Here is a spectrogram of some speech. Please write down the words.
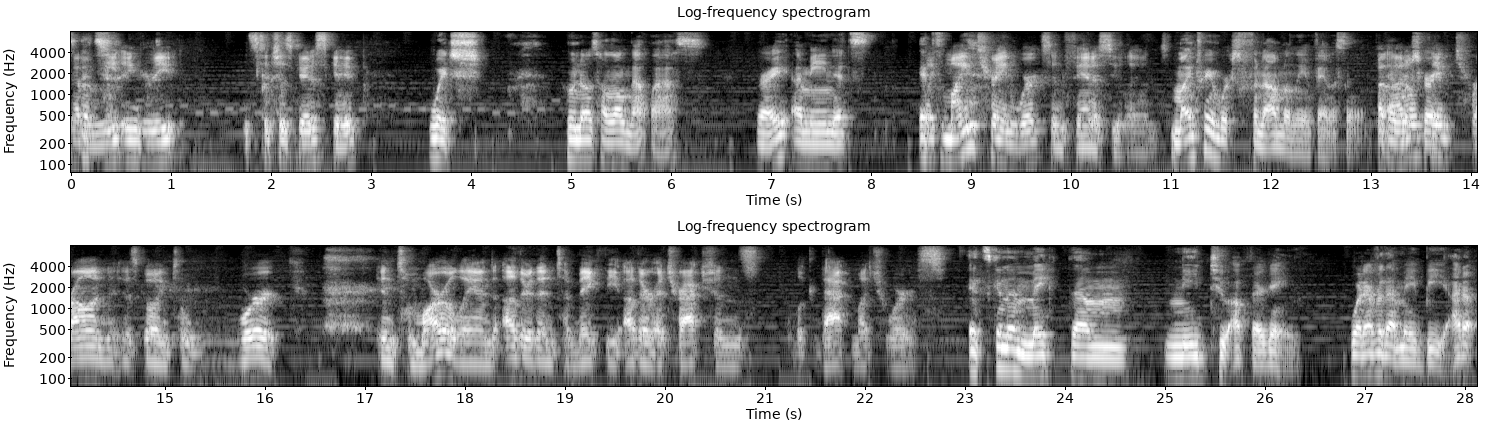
Got a meet and greet in Stitch's Great Escape. which who knows how long that lasts, right? I mean, it's it's like Mine Train works in Fantasyland, Mine Train works phenomenally in Fantasyland. but it I don't great. think Tron is going to work in Tomorrowland other than to make the other attractions look that much worse. it's gonna make them need to up their game, whatever that may be. I don't.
